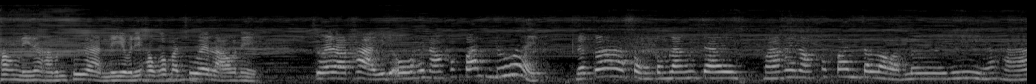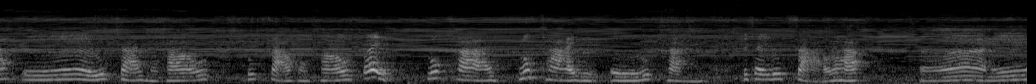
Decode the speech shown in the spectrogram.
ช่องนี้นะคะเพื่อนๆนี่วันนี้เขาก็มาช่วยเราเนี่ยช่วยเราถ่ายวิดีโอให้น้องข้าวปั้นด้วย แล้วก็ส่งกำลังใจมาให้น้องข้าวปั้นตลอดเลยนี่นะคะเออลูกชายของเขาลูกสาวของเขาเฮ้ยลูกชาย ลูกชายเออลูกชายไม่ใช่ลูกสาวนะคะเอ่านี่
